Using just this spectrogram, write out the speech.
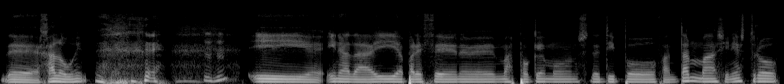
de Halloween. Y nada, ahí aparecen eh, más Pokémon de tipo fantasma, siniestro.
